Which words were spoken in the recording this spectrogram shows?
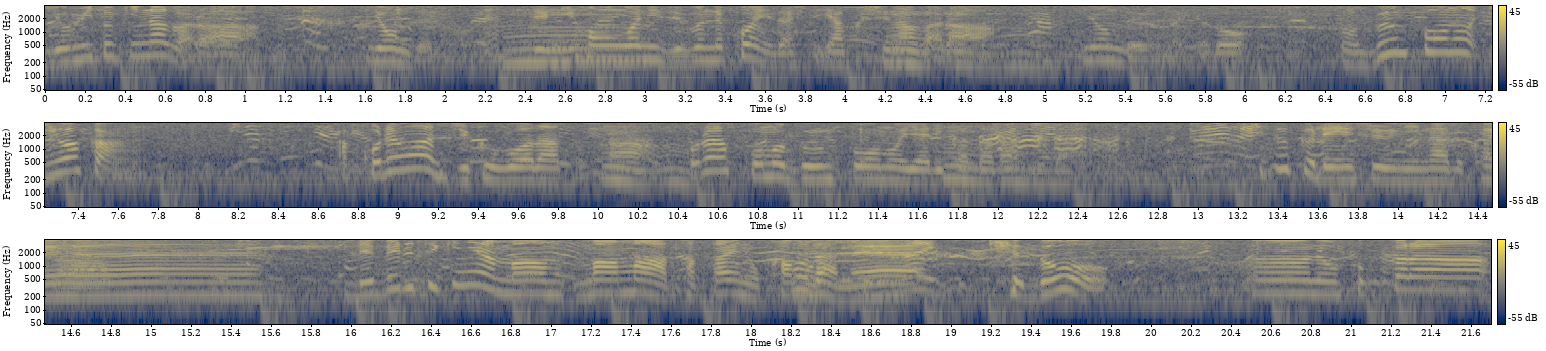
読み解きながら読んでるのね。で日本語に自分で声に出して訳しながら読んでるんだけどその文法の違和感あこれは熟語だとか、これはこの文法のやり方だみたいな。気づく練習になるから。レベル的にはまあまあまあ高いのかもしれないけどうんでもそこから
